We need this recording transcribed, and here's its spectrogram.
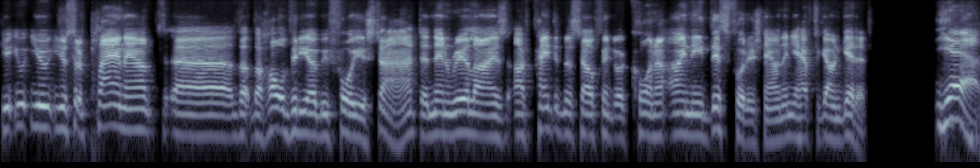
you, you, you sort of plan out uh, the, the whole video before you start and then realize I've painted myself into a corner. I need this footage now. And then you have to go and get it. Yeah.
